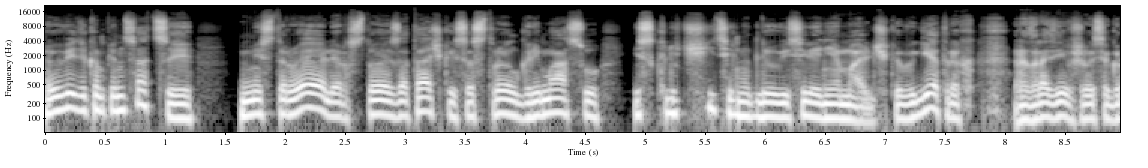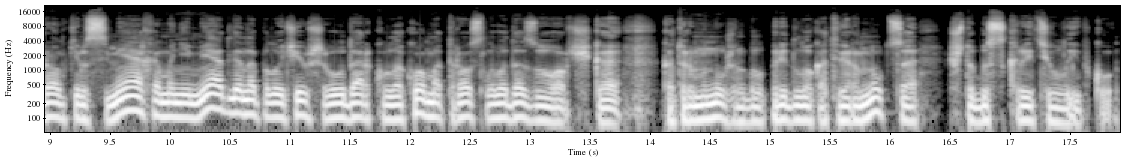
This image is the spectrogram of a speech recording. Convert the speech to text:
В виде компенсации мистер Уэллер, стоя за тачкой, состроил гримасу исключительно для увеселения мальчика в гетрах, разразившегося громким смехом и немедленно получившего удар кулаком от рослого дозорчика, которому нужен был предлог отвернуться, чтобы скрыть улыбку.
